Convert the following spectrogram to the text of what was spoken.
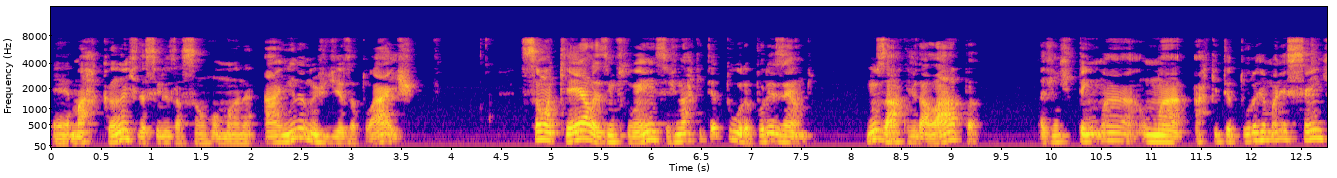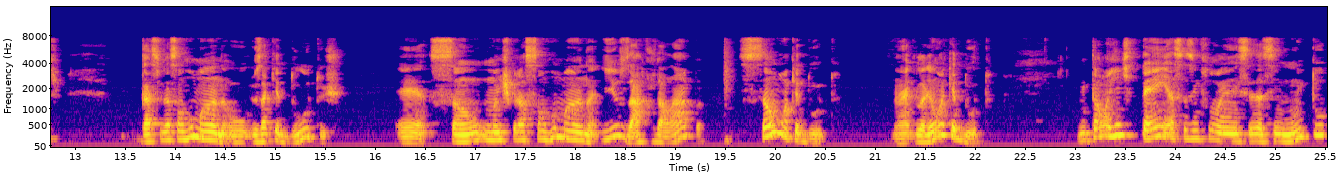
é, marcante da civilização romana ainda nos dias atuais são aquelas influências na arquitetura. Por exemplo, nos Arcos da Lapa, a gente tem uma, uma arquitetura remanescente da civilização romana. Os aquedutos é, são uma inspiração romana e os Arcos da Lapa são um aqueduto. Né? Aquilo ali é um aqueduto. Então a gente tem essas influências assim muito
